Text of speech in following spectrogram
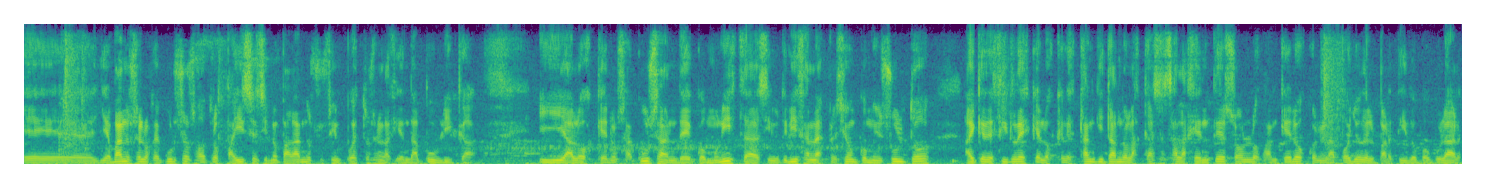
eh, llevándose los recursos a otros países y no pagando sus impuestos en la hacienda pública. Y a los que nos acusan de comunistas y utilizan la expresión como insulto, hay que decirles que los que le están quitando las casas a la gente son los banqueros con el apoyo del Partido Popular,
